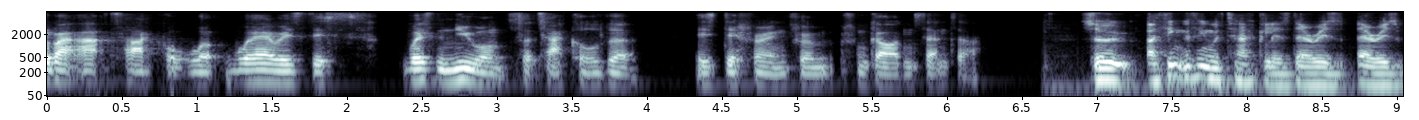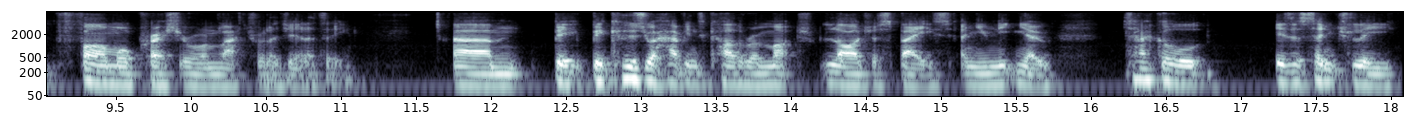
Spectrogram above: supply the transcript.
about at tackle? Where is this where's the nuance at tackle that is differing from from guard and center? So I think the thing with tackle is there is there is far more pressure on lateral agility. Um, be, because you're having to cover a much larger space and you need you know tackle is essentially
